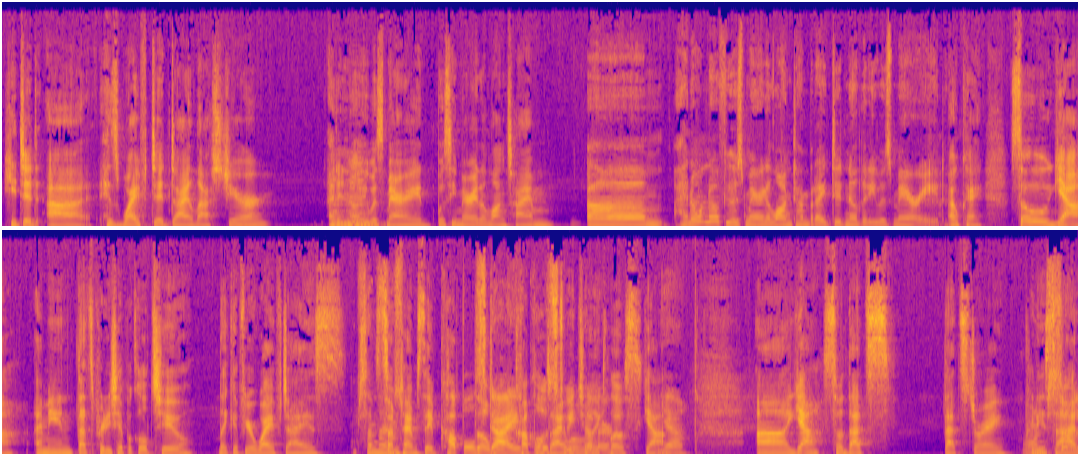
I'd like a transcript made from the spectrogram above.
He did, uh, his wife did die last year. I didn't Mm-hmm. know he was married. Was he married a long time? Um, I don't know if he was married a long time, but I did know that he was married. Okay. So, yeah, I mean, that's pretty typical too. Like if your wife dies, Sometimes sometimes they couples die couple close die to each really other. close. Yeah. Yeah. Uh, yeah, so that's that story. Pretty I'm so sad.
